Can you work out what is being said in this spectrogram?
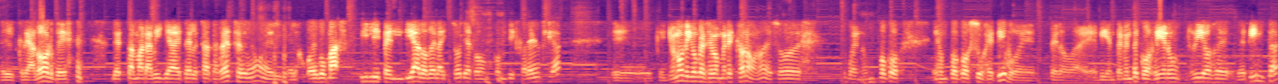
el creador de, esta maravilla de extraterrestre, ¿no? el, juego más vilipendiado de la historia con, diferencia, eh, que yo no digo que se lo merezca o no, ¿no? eso es, bueno, un poco, es un poco subjetivo, eh, pero eh, evidentemente corrieron ríos de, tinta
